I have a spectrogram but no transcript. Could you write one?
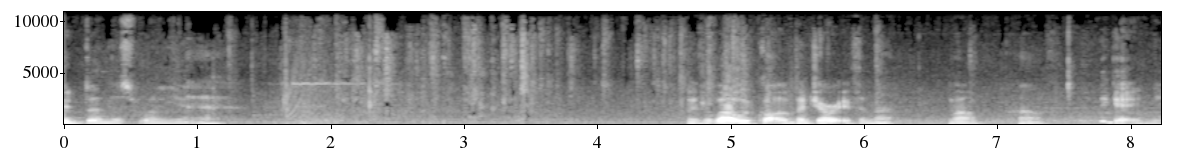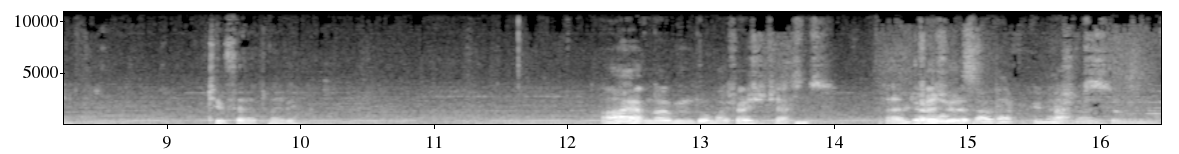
I've done this one yet. Well, we've got a majority of them there. Well, half. You're getting there. Two thirds, maybe. I haven't opened all my treasure chests. Uh, We don't want the treasure. South African maps. national anthem.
